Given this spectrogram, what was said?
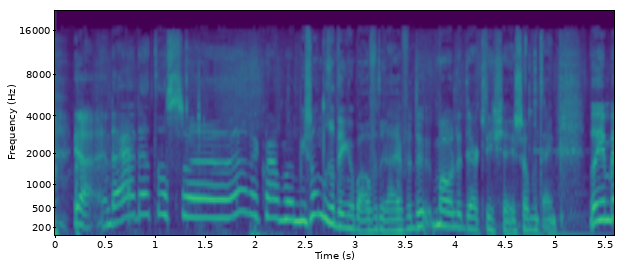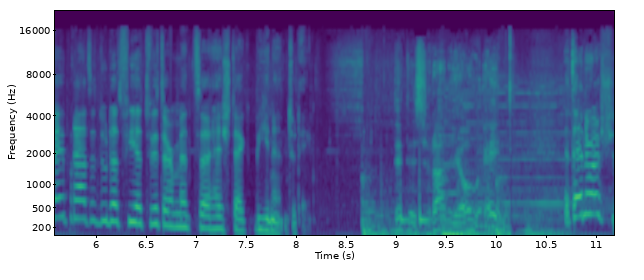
ja, en daar, dat was, eh, daar kwamen bijzondere dingen bovendrijven. De molen der clichés zometeen. Wil je meepraten? Doe dat via Twitter met eh, hashtag BNN Today. Dit is Radio 1. Het NOS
